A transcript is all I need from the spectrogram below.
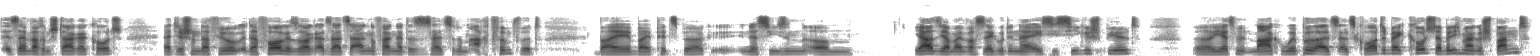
er ist einfach ein starker Coach. Er hat ja schon dafür, davor gesorgt, also als er angefangen hat, dass es halt zu einem 8-5 wird bei, bei Pittsburgh in der Season. Ähm, ja, sie haben einfach sehr gut in der ACC gespielt. Äh, jetzt mit Mark Whipple als, als Quarterback-Coach, da bin ich mal gespannt.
